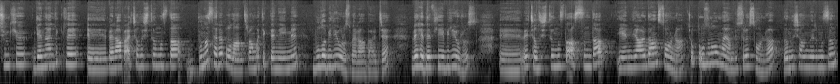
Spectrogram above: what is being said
Çünkü genellikle e, beraber çalıştığımızda buna sebep olan travmatik deneyimi bulabiliyoruz beraberce ve hedefleyebiliyoruz. E, ve çalıştığımızda aslında EMDR'dan sonra çok da uzun olmayan bir süre sonra danışanlarımızın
